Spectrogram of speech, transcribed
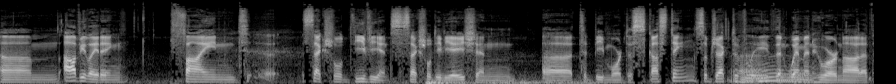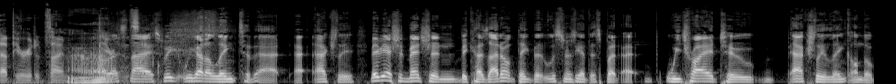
um, ovulating find uh, sexual deviance, sexual deviation, uh, to be more disgusting subjectively than women who are not at that period of time. Oh, that's nice. cycle. We we got a link to that. Actually, maybe I should mention because I don't think that listeners get this, but uh, we try to actually link on the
